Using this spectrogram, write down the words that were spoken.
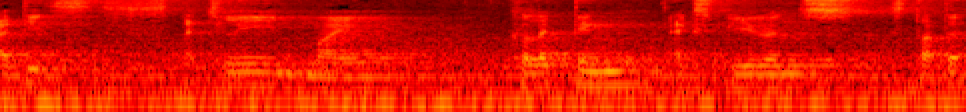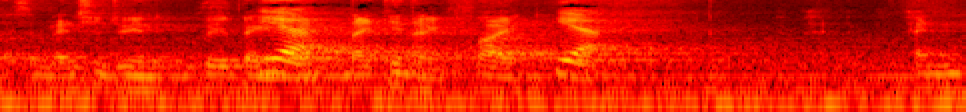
I did actually my collecting experience started, as I mentioned, during way back Yeah. in 1995. Yeah. And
